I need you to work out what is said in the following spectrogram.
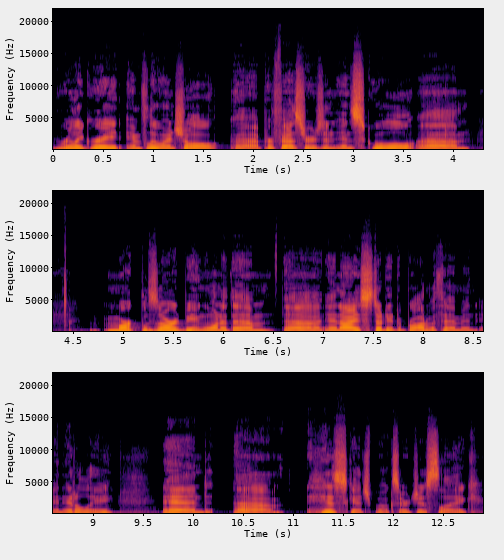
really great influential uh, professors in, in school. Um, Mark Blizzard being one of them, uh, and I studied abroad with him in, in Italy, and um, his sketchbooks are just like,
